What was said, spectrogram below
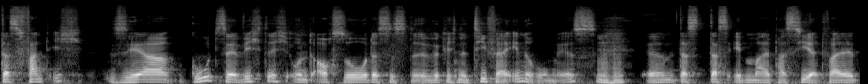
Das fand ich sehr gut, sehr wichtig und auch so, dass es wirklich eine tiefe Erinnerung ist, mhm. Ähm, dass das eben mal passiert, weil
